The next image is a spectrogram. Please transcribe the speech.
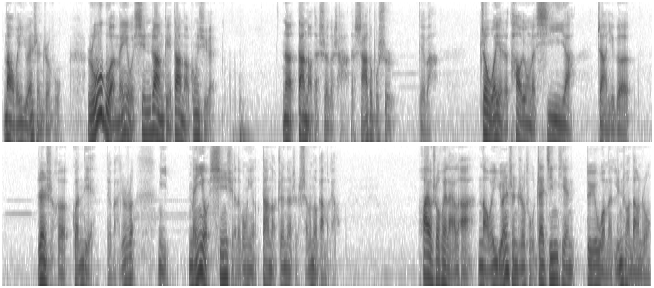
脑为元神之府。如果没有心脏给大脑供血，那大脑它是个啥？它啥都不是，对吧？这我也是套用了西医呀这样一个认识和观点，对吧？就是说，你没有心血的供应，大脑真的是什么都干不了。话又说回来了啊，脑为元神之府，在今天对于我们临床当中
